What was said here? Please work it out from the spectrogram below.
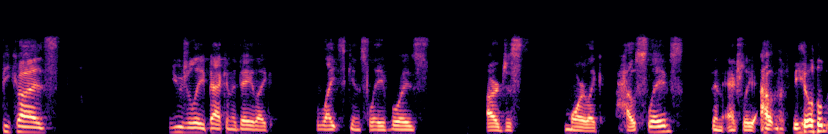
because usually back in the day, like light skinned slave boys are just more like house slaves than actually out in the field.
